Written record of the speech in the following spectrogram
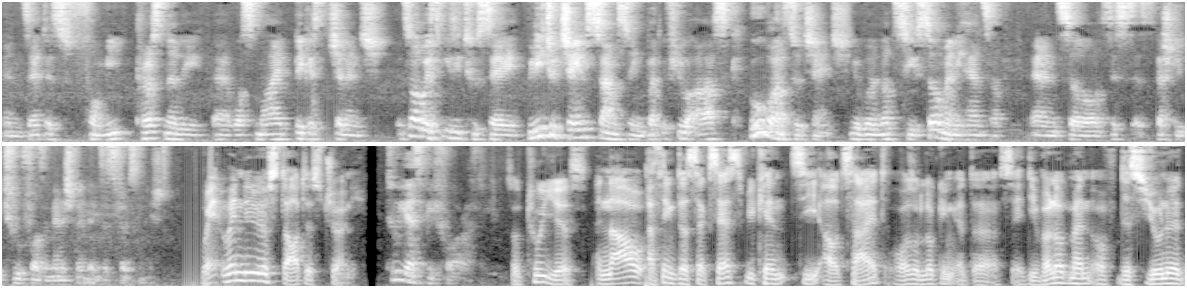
And that is, for me personally, uh, was my biggest challenge. It's always easy to say, we need to change something. But if you ask who wants to change, you will not see so many hands up. And so this is especially true for the management in this transformation. When, when did you start this journey? Two years before. So two years. And now I think the success we can see outside, also looking at the, say, development of this unit,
